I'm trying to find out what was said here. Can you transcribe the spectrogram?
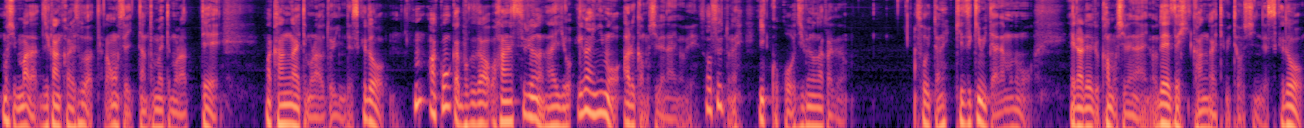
もしまだ時間かかりそうだったら音声一旦止めてもらって、まあ、考えてもらうといいんですけど、まあ、今回僕がお話しするような内容以外にもあるかもしれないので、そうするとね、一個こう自分の中での、そういったね、気づきみたいなものも得られるかもしれないので、ぜひ考えてみてほしいんですけど、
